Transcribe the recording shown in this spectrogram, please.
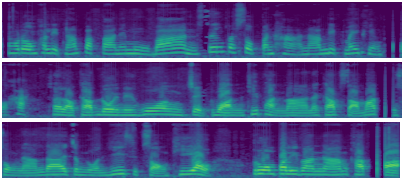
ยังโรงผลิตน้ำประปาในหมู่บ้าน ซึ่งประสบปัญหาน้ำดิบไม่เพียงพอค่ะ ใช่แล้วครับ โดยในห่วง 7 วันที่ผ่านมานะครับ สามารถส่งน้ำได้จำนวน 22 เที่ยว รวมปริมาณน้ำครับกว่า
